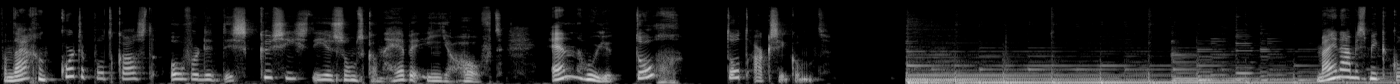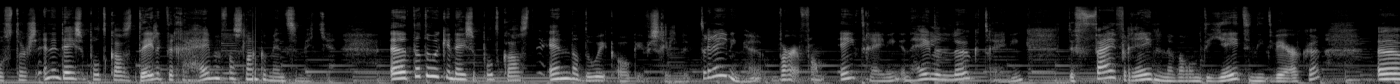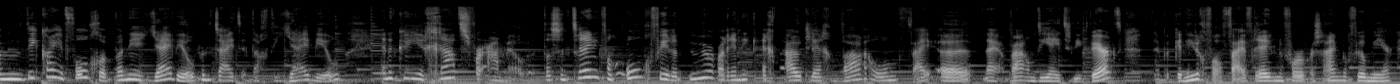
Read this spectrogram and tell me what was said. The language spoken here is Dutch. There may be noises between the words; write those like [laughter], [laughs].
Vandaag een korte podcast over de discussies die je soms kan hebben in je hoofd en hoe je toch tot actie komt. Mijn naam is Mieke Kosters en in deze podcast deel ik de geheimen van slanke mensen met je. Uh, dat doe ik in deze podcast en dat doe ik ook in verschillende trainingen, waarvan één training, een hele leuke training, de vijf redenen waarom diëten niet werken, um, die kan je volgen wanneer jij wil, op een tijd en dag die jij wil. En dan kun je je gratis voor aanmelden. Dat is een training van ongeveer een uur waarin ik echt uitleg waarom, uh, nou ja, waarom diëten niet werkt. Daar heb ik in ieder geval vijf redenen voor, waarschijnlijk nog veel meer.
